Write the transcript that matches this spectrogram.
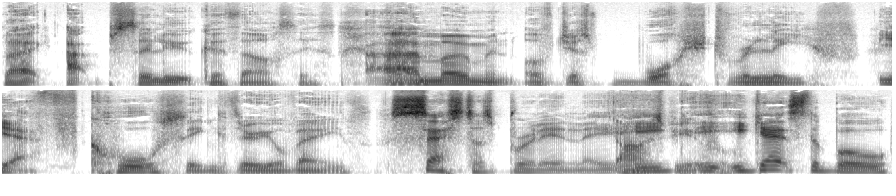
like absolute catharsis. a moment of just washed relief. Um, Yeah. coursing through your veins. Sess does brilliantly. Oh, he, he, he gets the ball,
